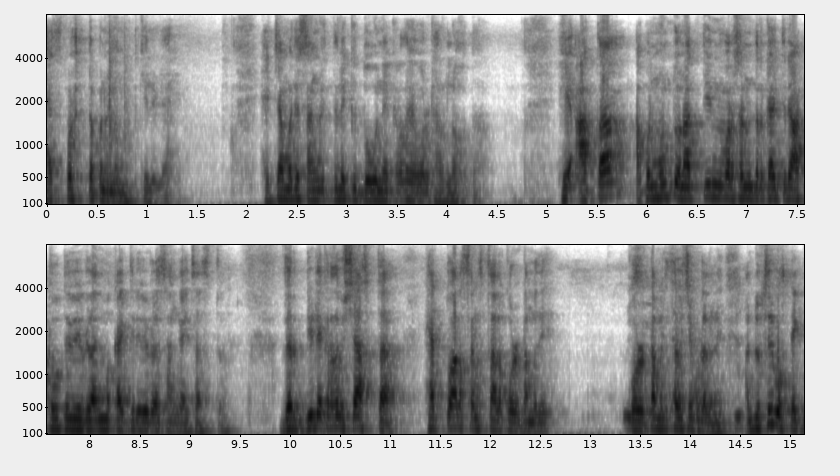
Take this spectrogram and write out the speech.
ह्यात स्पष्टपणे नमूद केलेले आहे. ह्याच्यामध्ये सांगितलेलं की दोन एकराचा व्यवहार ठरला होता. हे आता आपण म्हणतो ना तीन वर्षानंतर काहीतरी आठवतं वेगळं आणि मग काहीतरी वेगळं सांगायचं असतं. जर दीड एकराचा विषय असता ह्यात तो आला नसता आला कोर्टामध्ये कोर्टामध्ये विषय कुठला नाही. आणि दुसरी गोष्ट एक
